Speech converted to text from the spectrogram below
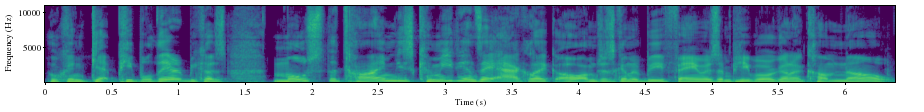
who can get people there because most of the time these comedians they act like, oh, I'm just gonna be famous and people are gonna come. No,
